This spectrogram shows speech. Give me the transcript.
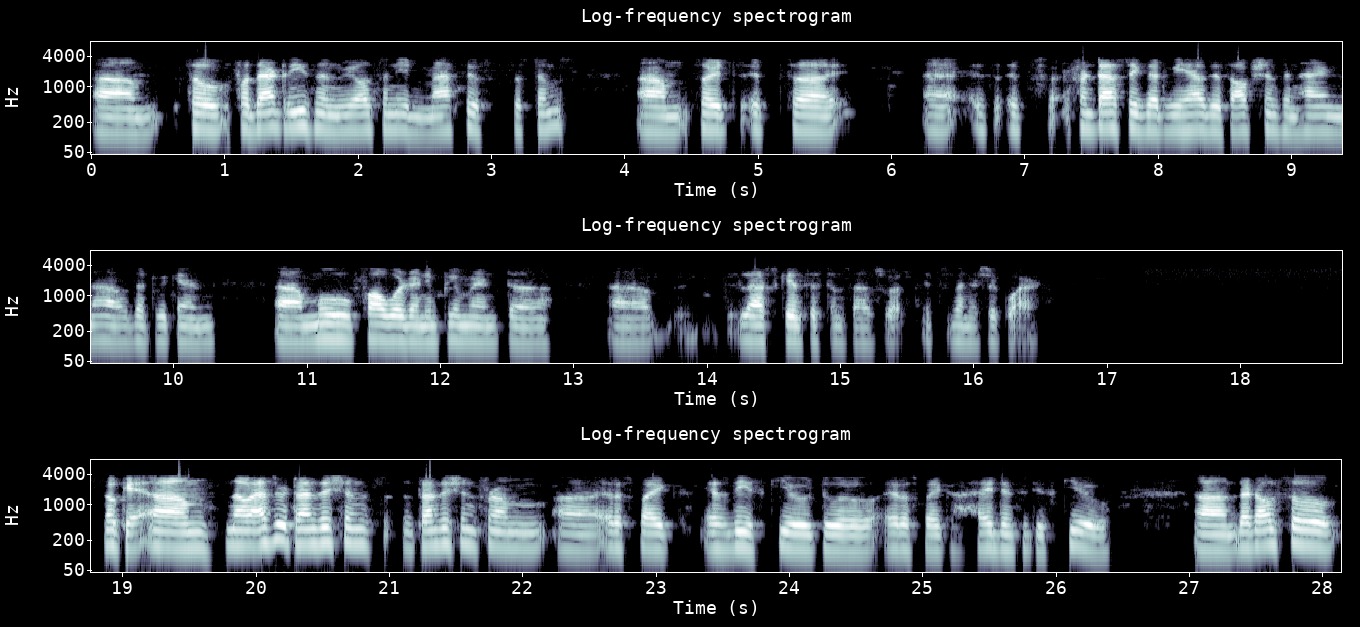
um, so for that reason, we also need massive systems. Um, so it's it's, uh, uh, it's it's fantastic that we have these options in hand now that we can uh, move forward and implement uh, uh, large scale systems as well. It's when it's required. Okay, um, now as we transition transition from uh, Aerospike SD SKU to Aerospike high density SKU, uh, that also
